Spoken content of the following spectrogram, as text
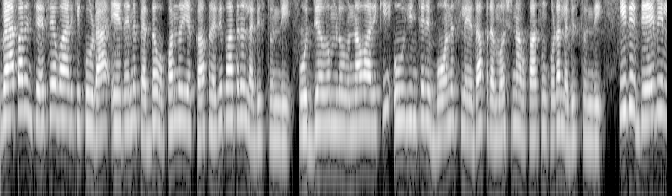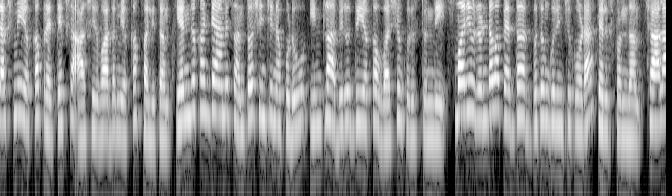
వ్యాపారం చేసే వారికి కూడా ఏదైనా పెద్ద ఒప్పందం యొక్క ప్రతిపాదన లభిస్తుంది. ఉద్యోగంలో ఉన్న వారికి ఊహించని బోనస్ లేదా ప్రమోషన్ అవకాశం కూడా లభిస్తుంది. ఇది దేవి లక్ష్మి యొక్క ప్రత్యక్ష ఆశీర్వాదం యొక్క ఫలితం. ఎందుకంటే ఆమె సంతోషించినప్పుడు ఇంట్లో అభివృద్ధి యొక్క వర్షం కురుస్తుంది. మరియు రెండవ పెద్ద అద్భుతం గురించి కూడా తెలుసుకుందాం. చాలా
